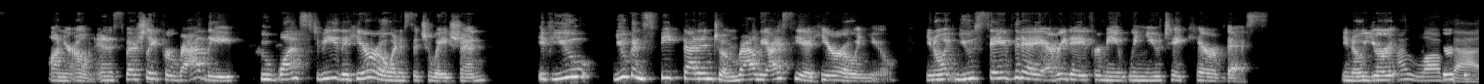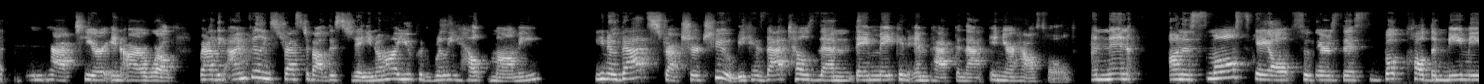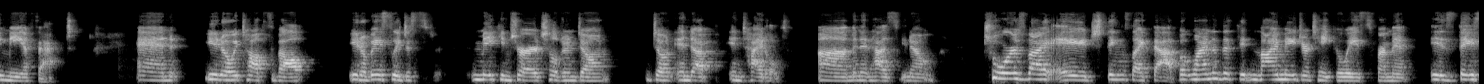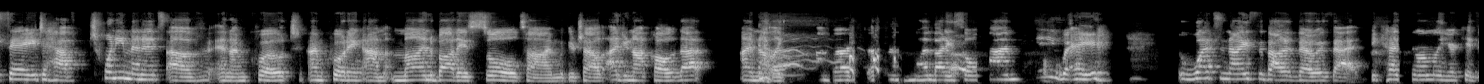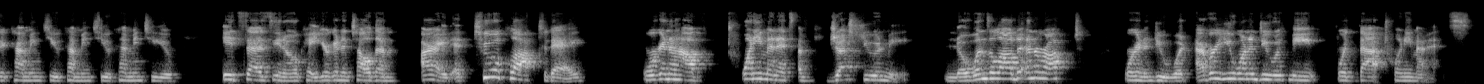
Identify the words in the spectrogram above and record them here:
on your own. And especially for Radley, who wants to be the hero in a situation, if you you can speak that into him. Radley, I see a hero in you. You know what? You save the day every day for me when you take care of this. You know, you're I love you're that impact here in our world. Radley, I'm feeling stressed about this today. You know how you could really help mommy? You know, that structure too, because that tells them they make an impact in that in your household. And then on a small scale, so there's this book called The Me, Me, Me Effect. And, you know, it talks about, you know, basically just making sure our children don't don't end up entitled. Um, and it has, you know, chores by age, things like that. But one of the th- my major takeaways from it is they say to have 20 minutes of, and I'm quote, I'm quoting, um, mind, body, soul time with your child. I do not call it that. I'm not like mind, body, soul time. Anyway, what's nice about it though is that because normally your kids are coming to you, coming to you, coming to you, it says, you know, okay, you're going to tell them, all right, at two o'clock today, we're going to have 20 minutes of just you and me no one's allowed to interrupt. We're going to do whatever you want to do with me for that 20 minutes.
